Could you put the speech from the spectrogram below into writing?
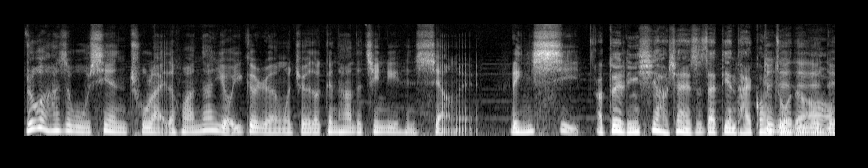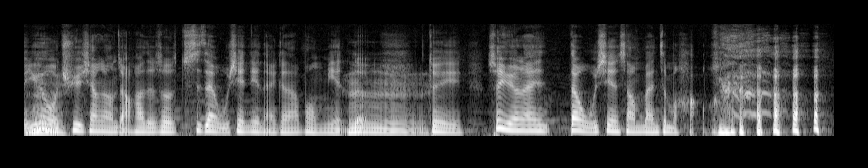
如果他是无线出来的话，那有一个人，我觉得跟他的经历很像，哎，林夕。啊，对，林夕好像也是在电台工作的，哦，对对对对，因为我去香港找他的时候，是在无线电台跟他碰面的，嗯，对，所以原来到无线上班这么好，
